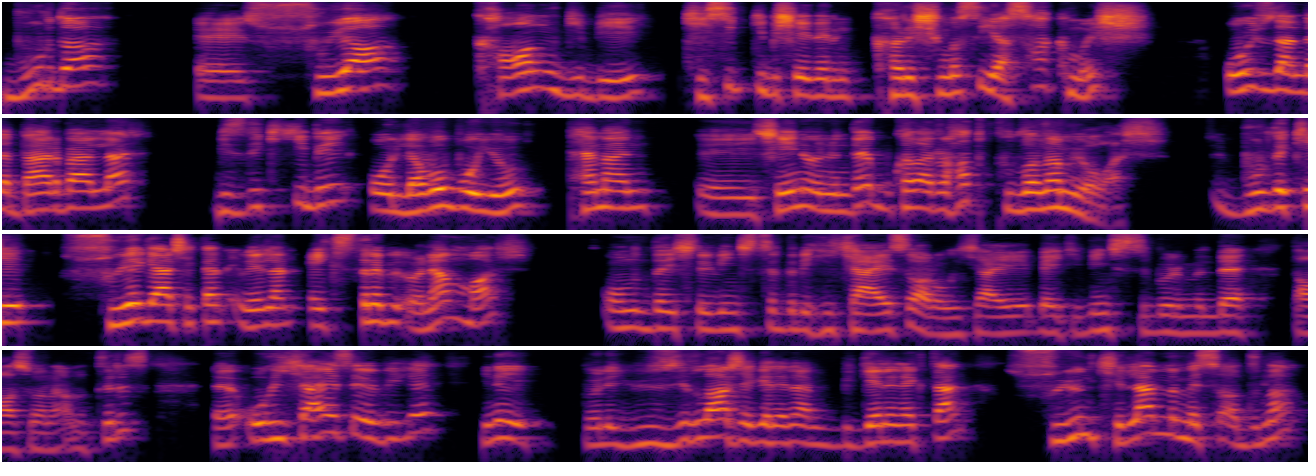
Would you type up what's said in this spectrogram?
Burada e, suya kan gibi, kesik gibi şeylerin karışması yasakmış. O yüzden de berberler bizdeki gibi o lavaboyu hemen e, şeyin önünde bu kadar rahat kullanamıyorlar. Buradaki suya gerçekten verilen ekstra bir önem var. Onun da işte Winchester'da bir hikayesi var. O hikayeyi belki Winchester bölümünde daha sonra anlatırız. E, o hikaye sebebiyle yine böyle yüzyıllarca gelen bir gelenekten suyun kirlenmemesi adına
